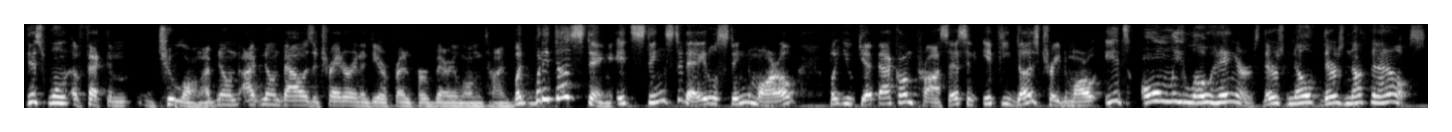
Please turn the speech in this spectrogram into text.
this won't affect him too long. I've known I've known Bao as a trader and a dear friend for a very long time. But but it does sting. It stings today. It'll sting tomorrow. But you get back on process, and if he does trade tomorrow, it's only low hangers. There's no there's nothing else.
